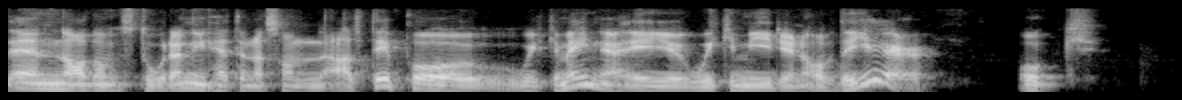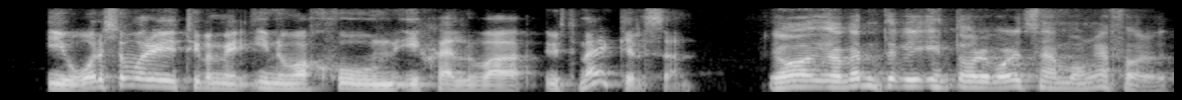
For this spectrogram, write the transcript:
en av de stora nyheterna som alltid på Wikimania är ju Wikimedian of the year. Och i år så var det ju till och med innovation i själva utmärkelsen. Ja, jag vet inte, inte har det varit så här många förut?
